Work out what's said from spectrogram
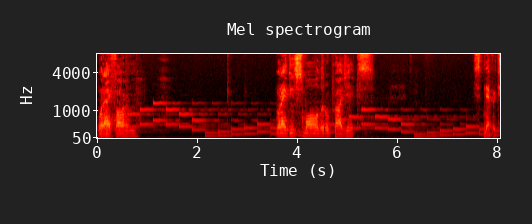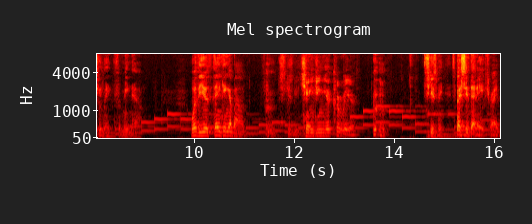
when I farm, when I do small little projects. It's never too late for me now. Whether you're thinking about excuse me, changing your career, excuse me, especially at that age, right?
